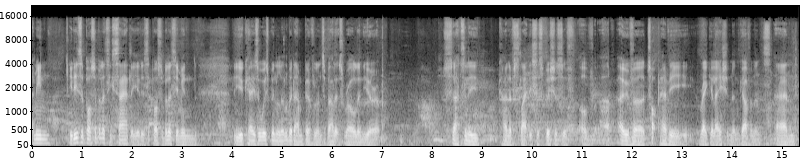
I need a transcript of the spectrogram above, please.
I mean, it is a possibility. Sadly, it is a possibility. I mean, the UK has always been a little bit ambivalent about its role in Europe. Certainly, kind of slightly suspicious of, of uh, over top-heavy regulation and governance, and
